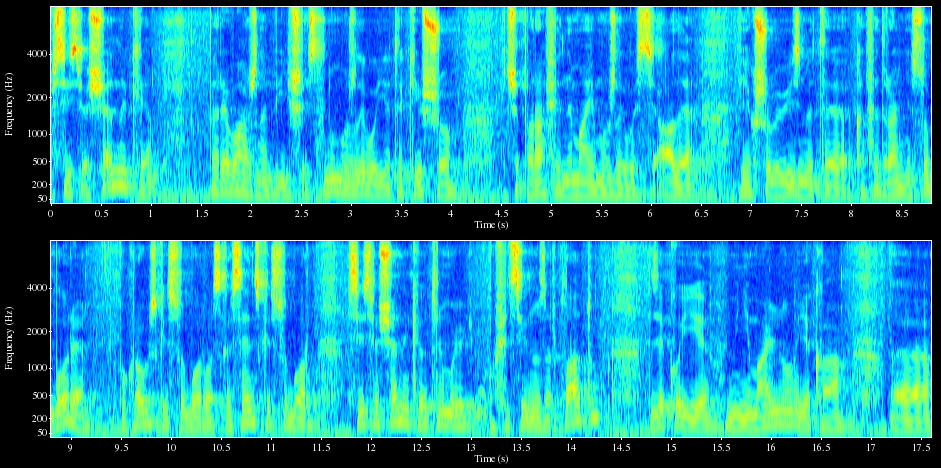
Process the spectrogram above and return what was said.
всі священники, переважна більшість, ну можливо, є такі, що чи парафія немає можливості, але якщо ви візьмете кафедральні собори, Покровський собор, Воскресенський собор, всі священники отримують офіційну зарплату, з якої мінімально, яка е, е,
